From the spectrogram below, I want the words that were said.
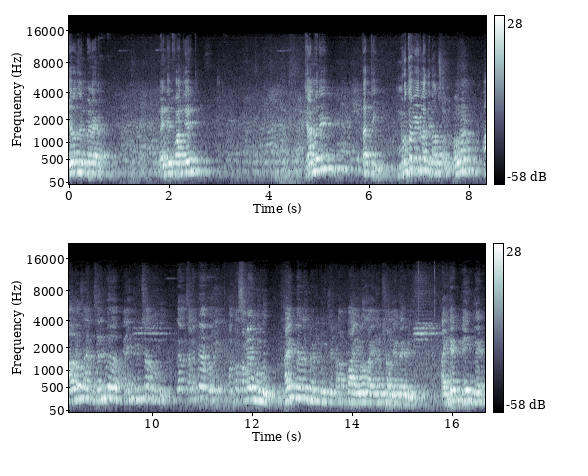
ఏ రోజు చనిపోయాడు ఆయన? Nineteen forty eight? జనవరి థర్టీ మృతవీరుల దినోత్సవం. అవునా? ఆ రోజు ఆయన చనిపోయే ఐదు నిమిషాల ముందు లేదా చనిపోయే కొన్ని కొంత సమయం ముందు టైం మేనేజ్మెంట్ గురించి ఇప్పుడు అబ్బా ఈ రోజు ఐదు నిమిషాలు లేట్ అయింది. ఐ హేట్ బీయింగ్ లేట్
